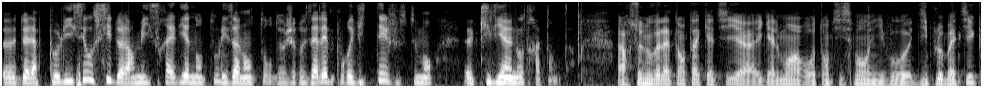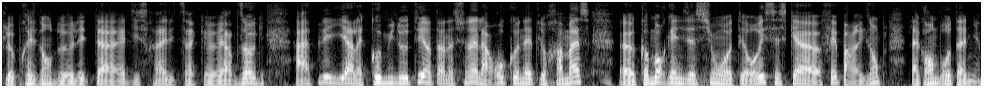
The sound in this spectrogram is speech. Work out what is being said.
euh, de la police et aussi de l'armée israélienne dans tous les alentours de Jérusalem pour éviter justement euh, qu'il y ait un autre attentat. Alors ce nouvel attentat, Cathy, a également un retentissement au niveau euh, diplomatique. Le président de l'État d'Israël, Yitzhak Herzog, a appelé hier la communauté internationale à reconnaître le Hamas comme organisation terroriste. C'est ce qu'a fait par exemple la Grande-Bretagne.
